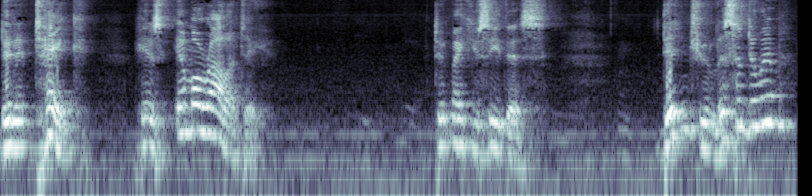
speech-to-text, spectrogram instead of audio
did it take his immorality to make you see this? Didn't you listen to him?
